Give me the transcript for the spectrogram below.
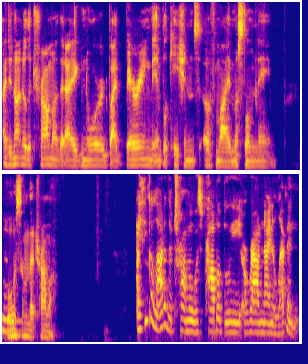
i did not know the trauma that i ignored by burying the implications of my muslim name. Mm. what was hmm. some of that trauma? I think a lot of the trauma was probably around 9-11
